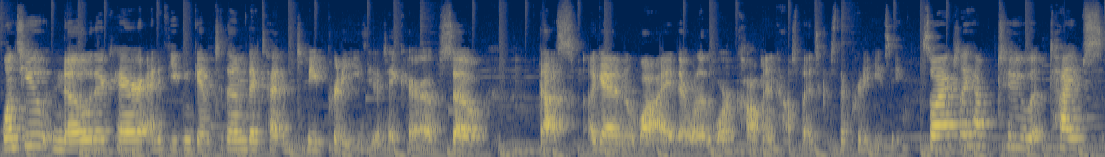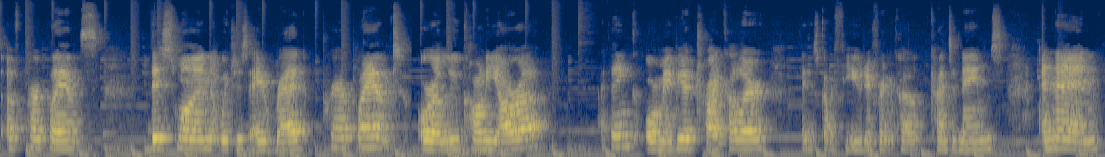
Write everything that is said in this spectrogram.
Once you know their care and if you can give it to them, they tend to be pretty easy to take care of. So that's again why they're one of the more common houseplants because they're pretty easy. So I actually have two types of prayer plants. This one, which is a red prayer plant or a Leuconeura, I think, or maybe a tricolor. I think it's got a few different kinds of names. And then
